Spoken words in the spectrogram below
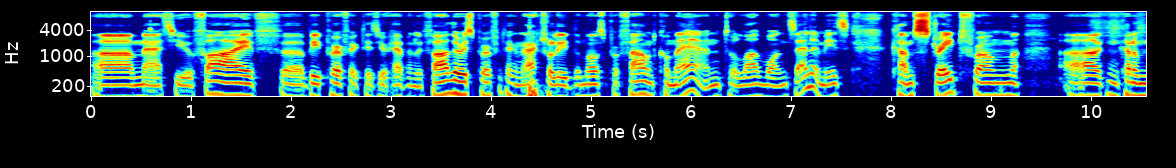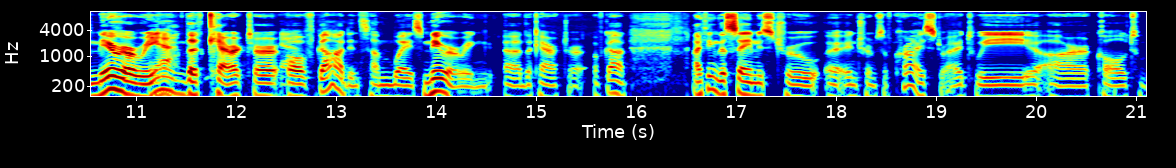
Uh, Matthew five, uh, be perfect as your heavenly Father is perfect, and actually the most profound command to love one's enemies comes straight from. Uh, kind of mirroring Yeah. the character Yeah. of God in some ways, mirroring uh, the character of God. I think the same is true uh, in terms of Christ, right? We are called to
